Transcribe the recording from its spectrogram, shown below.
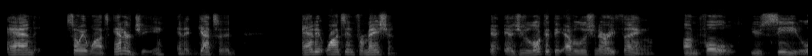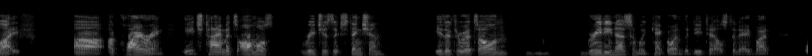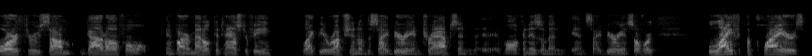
And so it wants energy and it gets it, and it wants information. As you look at the evolutionary thing unfold, you see life uh, acquiring. Each time it's almost reaches extinction, either through its own greediness, and we can't go into the details today, but or through some god awful environmental catastrophe like the eruption of the Siberian traps and uh, volcanism in, in Siberia and so forth, life acquires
